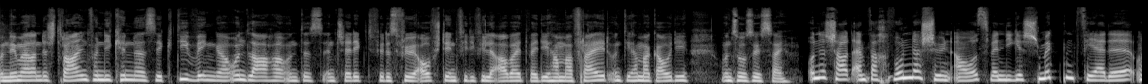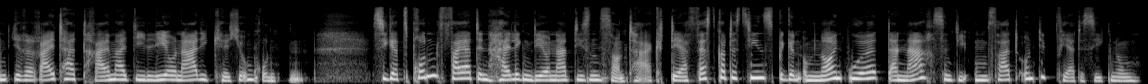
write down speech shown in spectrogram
Und wenn man dann das Strahlen von den Kindern sieht, die Winger und Lacher und das entschädigt für das frühe Aufstehen, für die viele Arbeit, weil die haben eine Freiheit und die haben eine Gaudi und so soll es sein. Und es schaut einfach wunderschön aus, wenn die geschmückten Pferde und ihre Reiter dreimal die Leonardikirche umrunden. Siegertsbrunn feiert den heiligen Leonard diesen Sonntag. Der Festgottesdienst beginnt um 9 Uhr, danach sind die Umfahrt und die Pferdesegnung.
